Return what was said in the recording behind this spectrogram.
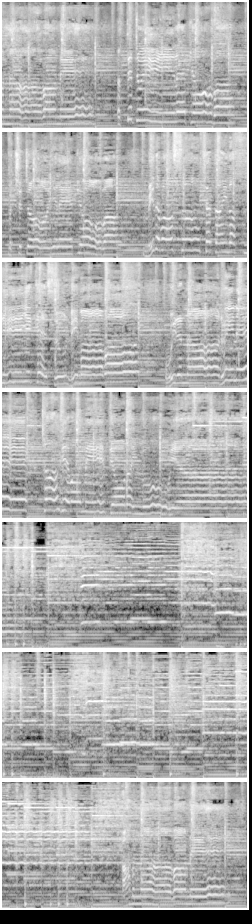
မနာပါနဲ့အစ်စ်တွေရင်လည်းပြောပါမချစ်တော့ရင်လည်းပြောပါမိသဘောဆုံးဖြတ်တိုင်းတော့နေရခဲ့ဆိုနေမှာပါဝေဒနာတွေနဲ့ မနာပါနဲ့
